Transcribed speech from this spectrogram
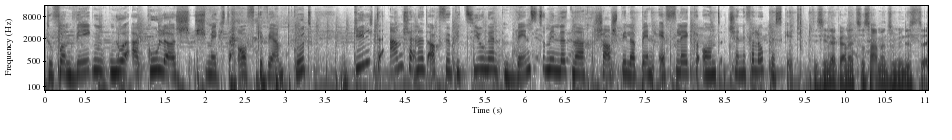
Du von wegen nur ein Gulasch schmeckt aufgewärmt gut. Gilt anscheinend auch für Beziehungen, wenn es zumindest nach Schauspieler Ben Affleck und Jennifer Lopez geht. Die sind ja gar nicht zusammen, zumindest äh,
